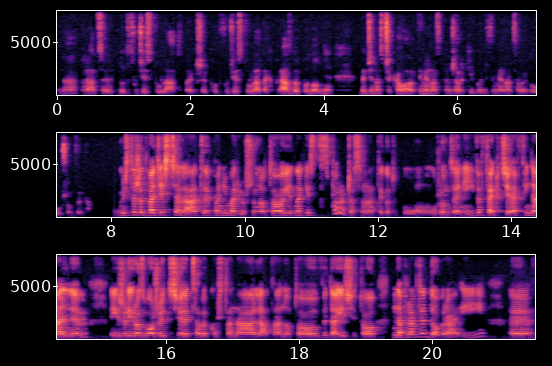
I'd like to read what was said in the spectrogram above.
na pracę do 20 lat, także po 20 latach prawdopodobnie będzie nas czekała wymiana sprężarki bądź wymiana całego urządzenia. Myślę, że 20 lat, Panie Mariuszu, no to jednak jest sporo czasu na tego typu urządzenie i w efekcie finalnym, jeżeli rozłożyć całe koszta na lata, no to wydaje się to naprawdę dobra i e,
